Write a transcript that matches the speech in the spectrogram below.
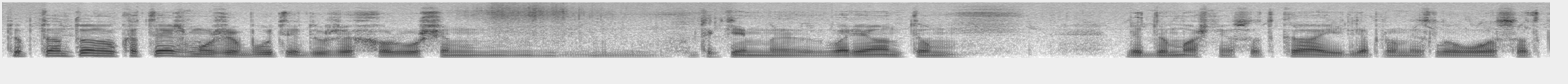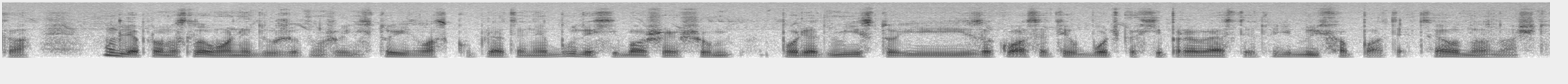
Тобто Антоновка теж може бути дуже хорошим таким е, варіантом для домашнього садка і для промислового садка. Ну, для промислового не дуже, тому що ніхто від вас купляти не буде, хіба що якщо поряд місто і заквасити в бочках і привезти, тоді будуть хапати. Це однозначно.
